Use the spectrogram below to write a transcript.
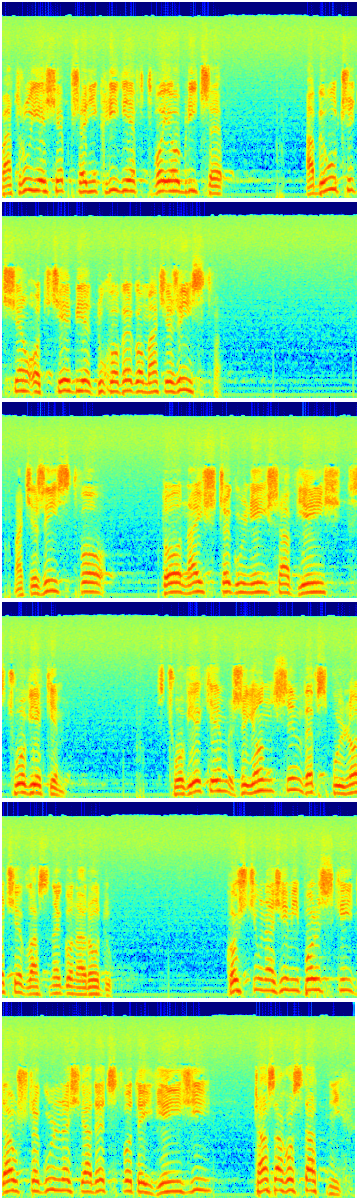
patruje się przenikliwie w Twoje oblicze, aby uczyć się od Ciebie duchowego macierzyństwa. Macierzyństwo to najszczególniejsza więź z człowiekiem, z człowiekiem żyjącym we wspólnocie własnego narodu. Kościół na ziemi polskiej dał szczególne świadectwo tej więzi w czasach ostatnich.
